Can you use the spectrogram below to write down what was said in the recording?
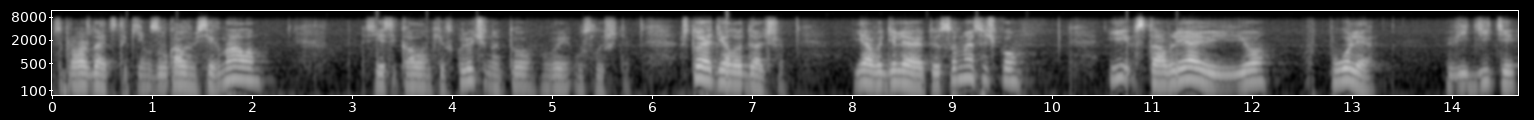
сопровождается таким звуковым сигналом. Если колонки включены, то вы услышите. Что я делаю дальше? Я выделяю эту смс и вставляю ее в поле «Введите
